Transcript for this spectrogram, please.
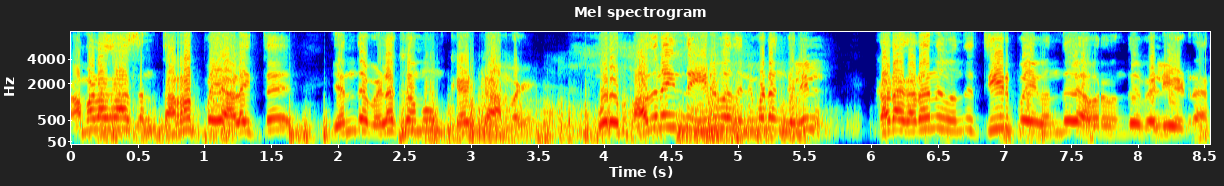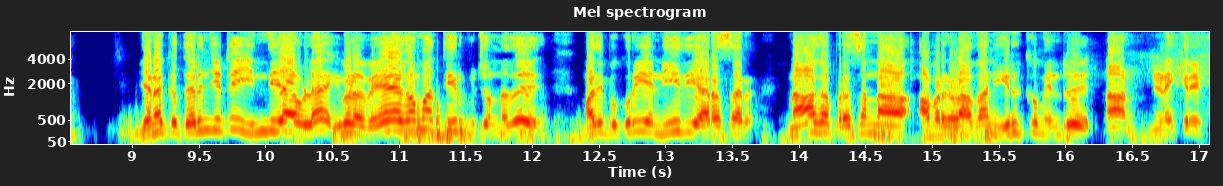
கமலஹாசன் தரப்பை அழைத்து எந்த விளக்கமும் கேட்காமல் ஒரு பதினைந்து இருபது நிமிடங்களில் கடகடன்னு வந்து தீர்ப்பை வந்து அவர் வந்து வெளியிடுறார். எனக்கு தெரிஞ்சிட்டு இந்தியாவில் இவ்வளவு வேகமா தீர்ப்பு சொன்னது மதிப்புக்குரிய நீதி அரசர் நாக பிரசன்னா அவர்களா தான் இருக்கும் என்று நான் நினைக்கிறேன்.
